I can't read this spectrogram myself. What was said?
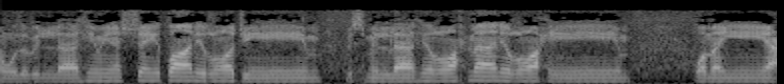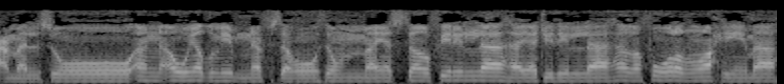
أعوذ بالله من الشيطان الرجيم. بسم الله الرحمن الرحيم. ومن يعمل سوءا أو يظلم نفسه ثم يستغفر الله يجد الله غفورا رحيما.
